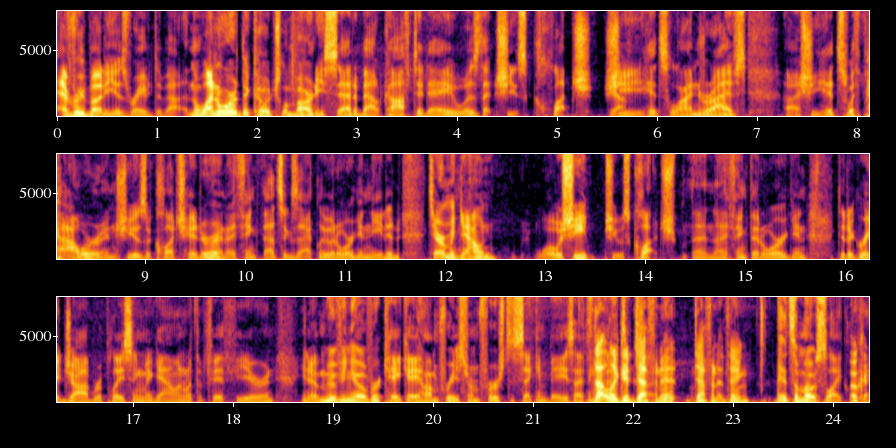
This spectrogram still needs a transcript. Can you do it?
everybody has raved about. And the one word that Coach Lombardi said about Kauf today was that she's clutch. Yeah. She hits line drives. Uh, she hits with power, and she is a clutch hitter, and I think that's exactly what Oregon needed. Terra McGowan, what was she? She was clutch, and I think that Oregon did a great job replacing McGowan with the fifth year, and you know moving over KK Humphreys from first to second base. I think Is that like a exciting. definite definite thing? It's a most likely. Okay.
